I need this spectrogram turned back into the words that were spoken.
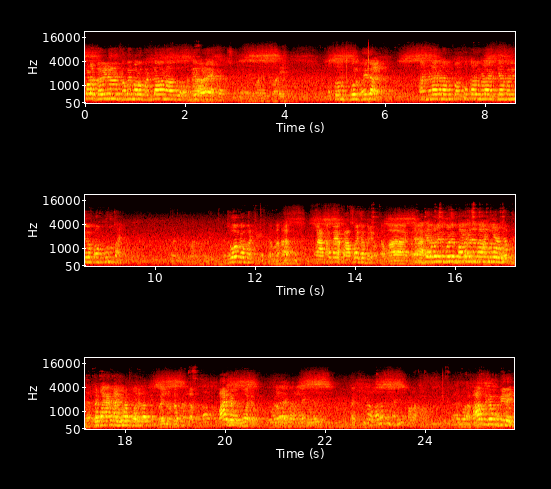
પળ ગવીડાનો સમય મારો બદલાવાનો હતો. હવે વળાય છે. તો તો બોલ ભઈ જાય. આ મેળા કરા હું ટોપું કરું મેળા અગિયાર બની ગયેલો કામ પૂરું થાય. જો ખબર છે પાછો છે મળ્યો કમા કમા અગિયાર વાગે બોલે બાર વાગે ના બોલો તો બાર વાગે ભાઈ લોટા ફૂલા. બાર છે હું બોલ્યો બાર પછી ઊભી રહી.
